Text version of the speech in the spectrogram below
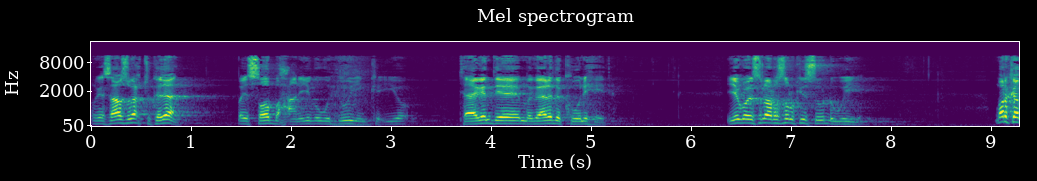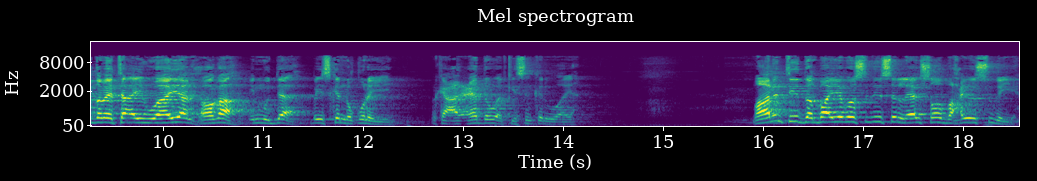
markay saas wax tukadaan bay soo baxaan iyagoo waddooyinka iyo taagan dee magaalada koonaheeda. Iyagoo isla rasuulkii soo dhaweeya marka dabeete ay waayaan xoogaa in muddo ah bay iska noqonayeen. Markay cadceedda u adkaysan kari waayaan. Maalintii dambe iyagoo sidii si la-eg soo baxay oo sugaya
